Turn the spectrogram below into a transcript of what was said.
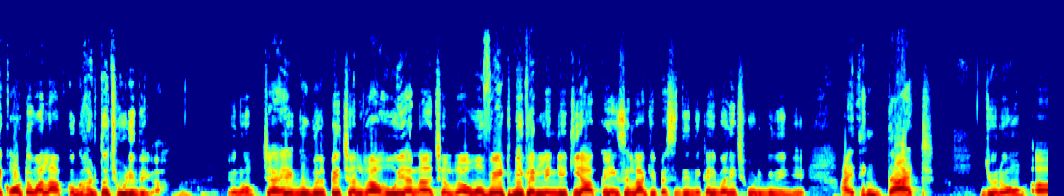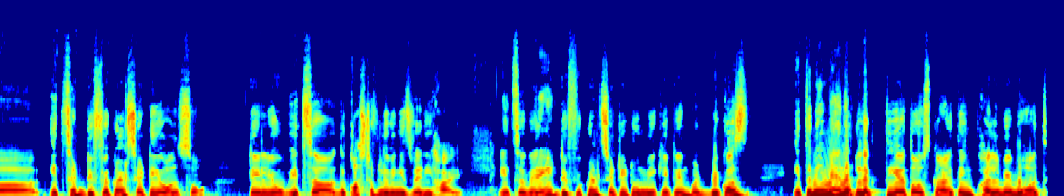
एक ऑटो वाला आपको घर तो छोड़ ही देगा यू नो चाहे गूगल पे चल रहा हो या ना चल रहा हो वो वेट भी कर लेंगे कि आप कहीं से लाके पैसे दे दें कई बार ही छोड़ भी देंगे I think that you know it's a difficult city also tell you it's a the cost of living is very high. It's a very difficult city to make it in, but because इतनी मेहनत लगती है तो उसका आई थिंक फल भी बहुत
